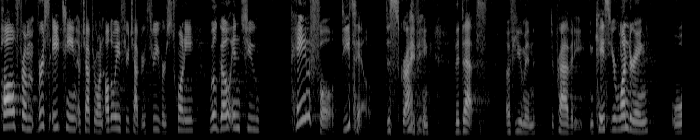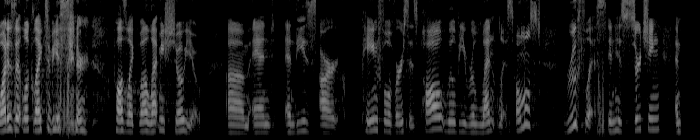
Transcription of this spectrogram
Paul, from verse 18 of chapter 1 all the way through chapter 3, verse 20, will go into painful detail describing the depths of human depravity. In case you're wondering, what does it look like to be a sinner? Paul's like, well, let me show you. Um, and, and these are painful verses, Paul will be relentless, almost ruthless in his searching and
